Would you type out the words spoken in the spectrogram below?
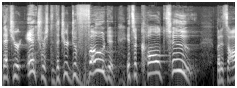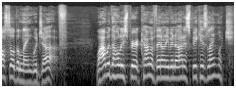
that you're interested, that you're devoted. It's a call to, but it's also the language of. Why would the Holy Spirit come if they don't even know how to speak His language?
